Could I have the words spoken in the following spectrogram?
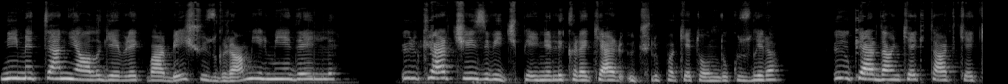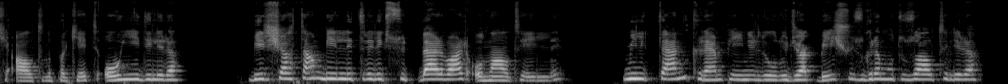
Nimet'ten yağlı gevrek var 500 gram 27.50. Ülker Cheesewiich peynirli kraker üçlü paket 19 lira. Ülker'den kek tart kek altılı paket 17 lira. Bir şahtan 1 litrelik sütler var 16.50. Milk'ten krem peynir de olacak 500 gram 36 lira.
